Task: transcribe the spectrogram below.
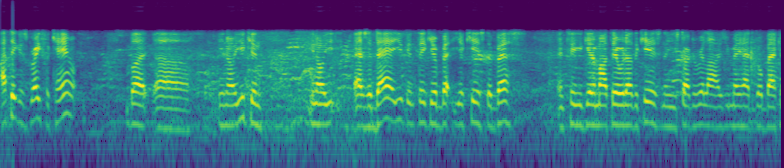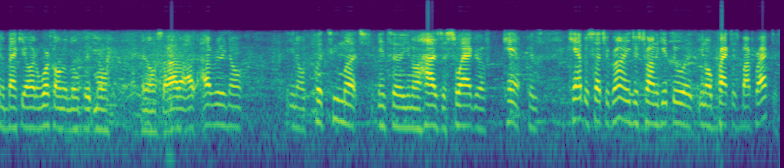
I think it's great for camp, but uh, you know you can, you know, as a dad, you can think your be- your kid's the best until you get them out there with other kids, and then you start to realize you may have to go back in the backyard and work on it a little bit more. You know, so I, I, I really don't, you know, put too much into, you know, how's the swagger of camp because camp is such a grind. You're just trying to get through it, you know, practice by practice.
